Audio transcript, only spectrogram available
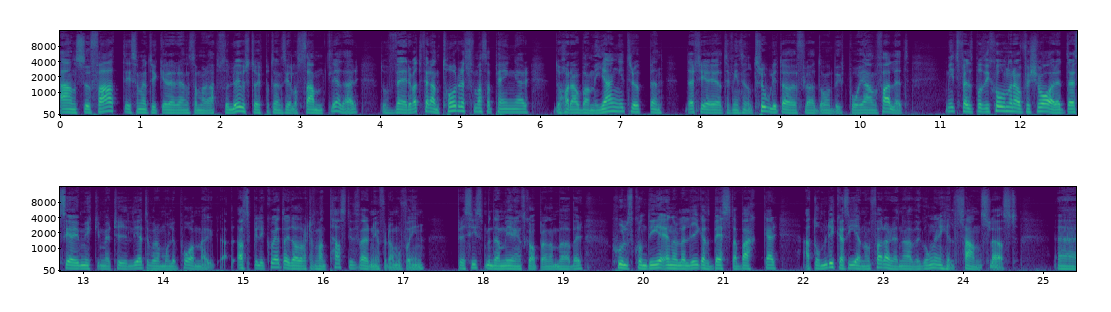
Ansu Fati som jag tycker är den som har absolut störst potential av samtliga där. Du har värvat Ferran Torres för massa pengar, du har Aubameyang i truppen. Där ser jag att det finns en otroligt överflöd de har byggt på i anfallet. Mittfältspositionerna och försvaret, där ser jag ju mycket mer tydlighet i vad de håller på med. Aspilicueta idag har varit en fantastisk värvning för dem att få in. Precis med de egenskaperna de behöver. Jules Condé, en av La Ligas bästa backar. Att de lyckas genomföra den övergången är helt sanslöst. Eh,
